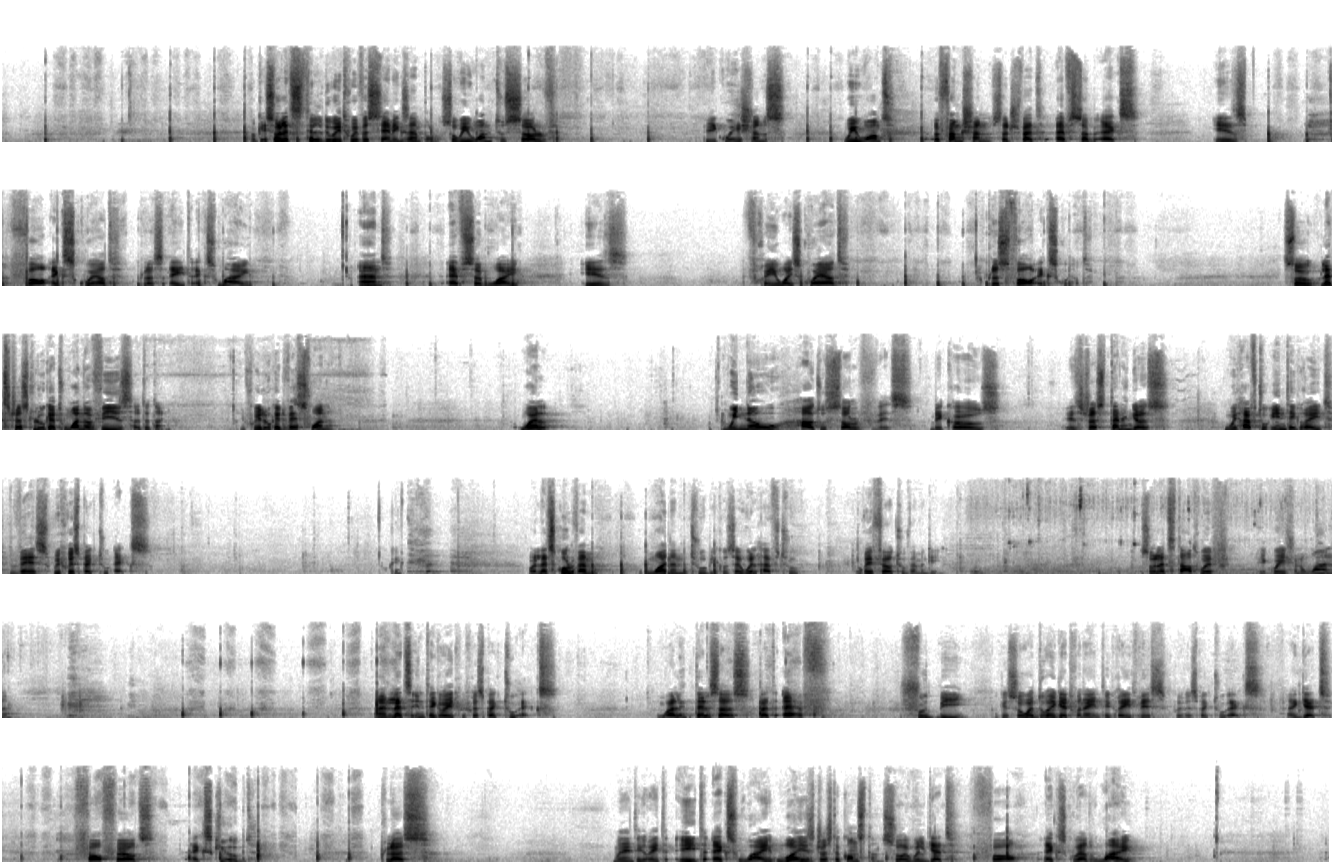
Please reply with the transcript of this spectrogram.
Okay, so let's still do it with the same example. So we want to solve the equations. We want a function such that f sub x is 4x squared plus 8xy, and f sub y is 3y squared plus 4x squared. So let's just look at one of these at a time. If we look at this one, well, we know how to solve this because it's just telling us we have to integrate this with respect to x. Okay? Well, let's call them 1 and 2 because I will have to refer to them again. So let's start with equation 1. And let's integrate with respect to x. Well, it tells us that f should be, okay, so what do I get when I integrate this with respect to x? I get 4 thirds x cubed plus, when I integrate 8xy, y is just a constant, so I will get 4x squared y.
